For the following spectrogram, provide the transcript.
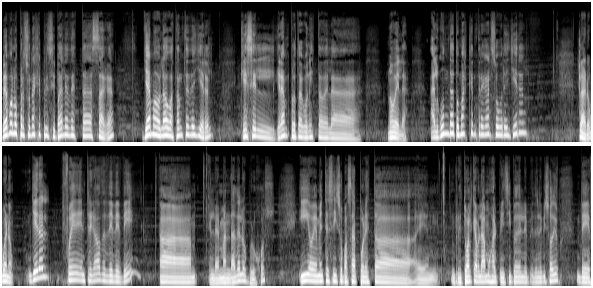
Veamos los personajes principales de esta saga. Ya hemos hablado bastante de Geralt, que es el gran protagonista de la novela. ¿Algún dato más que entregar sobre Geralt? Claro, bueno, Gerald fue entregado desde bebé a la Hermandad de los Brujos y obviamente se hizo pasar por este ritual que hablamos al principio del, del episodio de,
